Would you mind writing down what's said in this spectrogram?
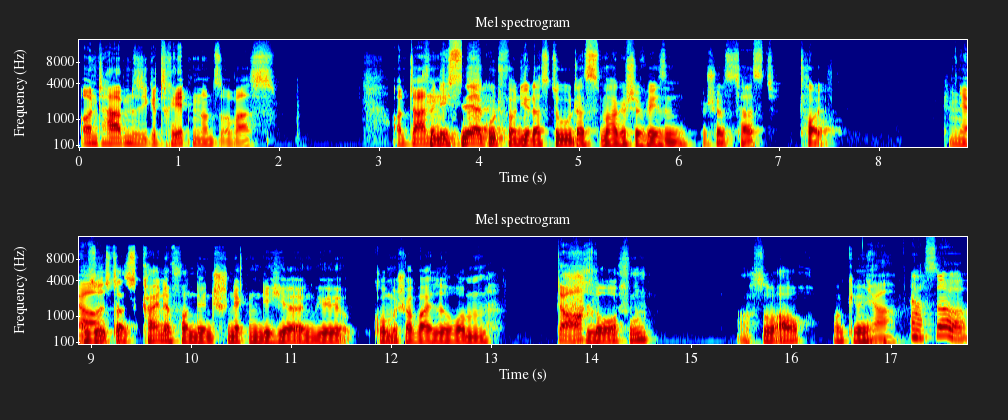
und haben sie getreten und sowas. Und dann. Finde ich sehr gut von dir, dass du das magische Wesen beschützt hast. Toll. ja, Also ist das keine von den Schnecken, die hier irgendwie komischerweise doch. rumschlurfen? Ach so, auch? Okay. Ja. Ach so.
